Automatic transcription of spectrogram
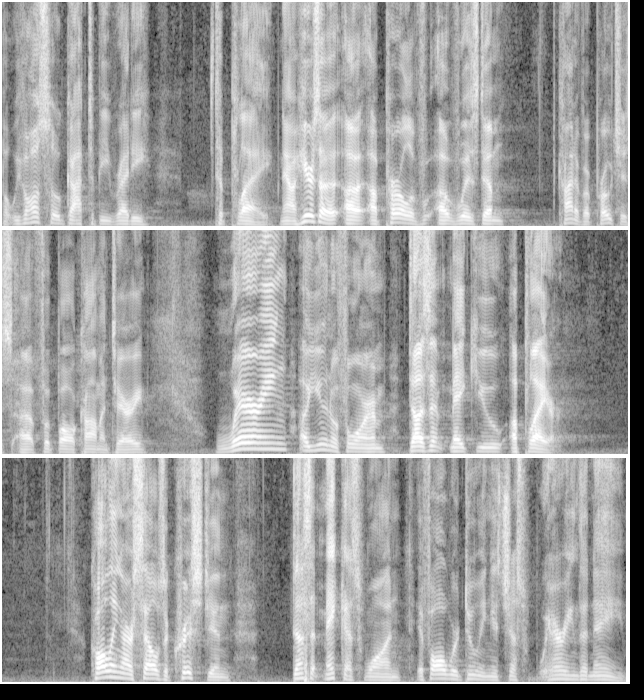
But we've also got to be ready to play. Now, here's a, a, a pearl of, of wisdom, kind of approaches uh, football commentary. Wearing a uniform doesn't make you a player. Calling ourselves a Christian doesn't make us one if all we're doing is just wearing the name.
